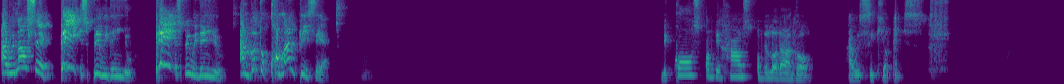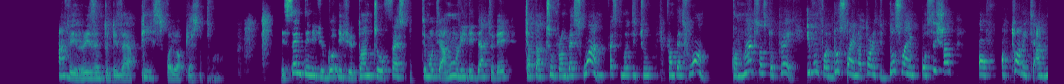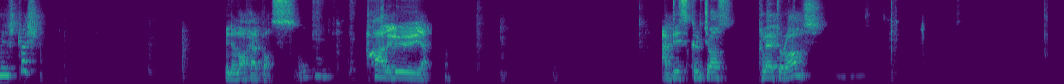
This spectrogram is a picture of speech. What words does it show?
I will now say, Peace be within you. Peace be within you. I'm going to command peace here. Because of the house of the Lord our God, I will seek your peace. Have a reason to desire peace for your of work. The same thing if you go, if you turn to First Timothy, I'm to read that today, chapter 2 from verse 1. First Timothy 2 from verse 1 commands us to pray, even for those who are in authority, those who are in position of authority, administration. May the Lord help us. Amen. Hallelujah. Are these scriptures clear to us?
